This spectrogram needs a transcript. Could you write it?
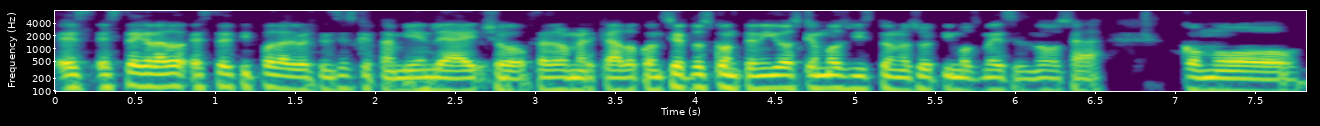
es, este grado, este tipo de advertencias que también le ha hecho Pedro Mercado con ciertos contenidos que hemos visto en los últimos meses, ¿no? O sea, como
